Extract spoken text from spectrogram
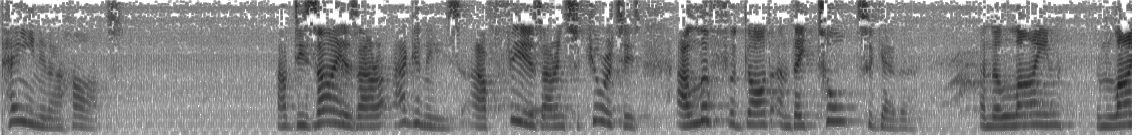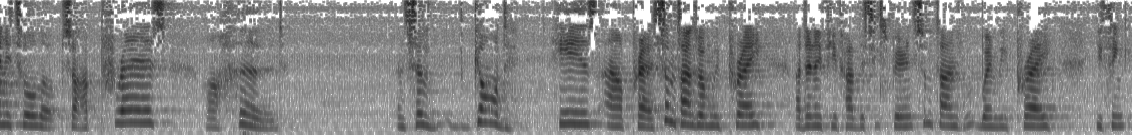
pain in our hearts. Our desires, our agonies, our fears, our insecurities, our love for God, and they talk together and align and line it all up. So our prayers are heard. And so God hears our prayers. Sometimes when we pray, I don't know if you've had this experience. Sometimes when we pray, you think,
